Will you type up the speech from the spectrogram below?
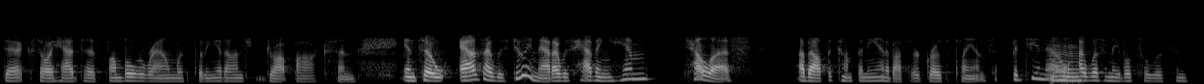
stick, so I had to fumble around with putting it on Dropbox and and so as I was doing that, I was having him tell us about the company and about their growth plans. But do you know, Mm. I wasn't able to listen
